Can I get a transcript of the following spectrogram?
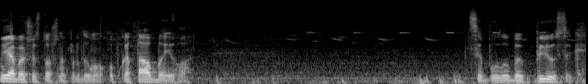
Ну, я би щось точно придумав, обкатав би його. Це було би плюсик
